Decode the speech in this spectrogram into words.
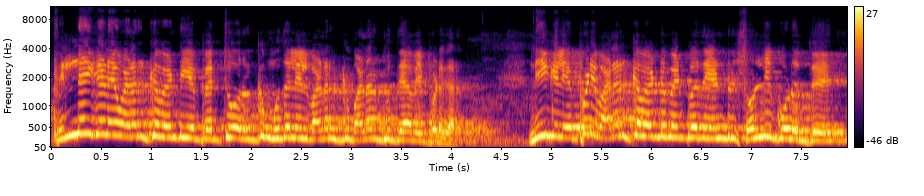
பிள்ளைகளை வளர்க்க வேண்டிய பெற்றோருக்கு முதலில் வளர்க்கு வளர்ப்பு தேவைப்படுகிறது. நீங்கள் எப்படி வளர்க்க வேண்டும் என்பது என்று சொல்லிக் கொடுத்து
